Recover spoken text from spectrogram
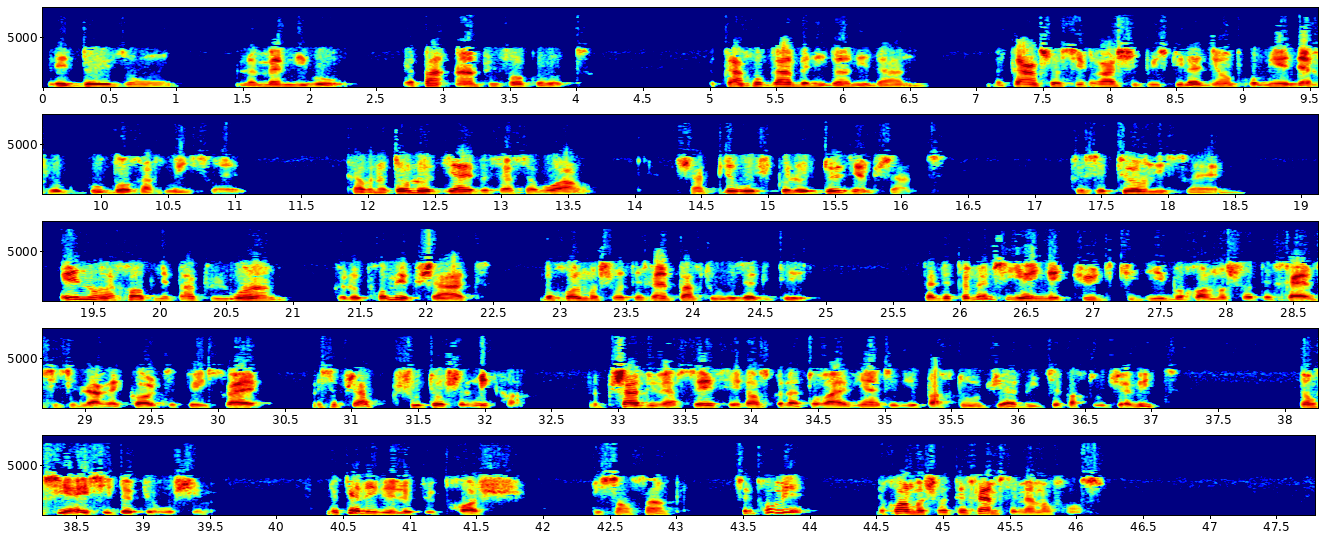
les deux ont le même niveau. Il n'y a pas un plus fort que l'autre. Le Kachogam Benidon Nidan, le Kach aussi Rashi, puisqu'il a dit en premier, Nech le Israël. Kavanato le dia, il veut faire savoir, Shapirouche, que le deuxième Pshat, que c'est que en Israël, et Norachok n'est pas plus loin que le premier Pshat, Bechol Moshvotechem, partout où vous habitez. C'est-à-dire que même s'il y a une étude qui dit si c'est de la récolte, c'est que Israël, mais c'est pshat pshuto shel mikra. Le pshat du verset, c'est lorsque la Torah vient te dire partout où tu habites, c'est partout où tu habites. Donc s'il y a ici deux pirushim, lequel il est le plus proche du sens simple? C'est le premier. Le Chol c'est même en France.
